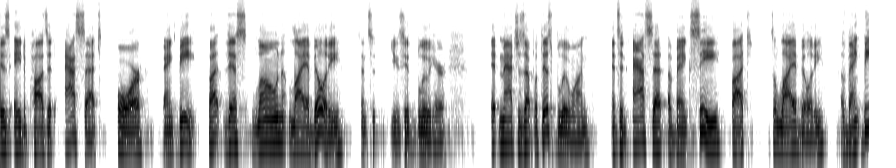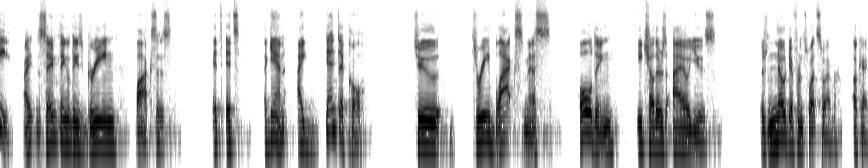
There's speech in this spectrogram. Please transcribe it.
is a deposit asset for Bank B. But this loan liability, since you see it blue here, it matches up with this blue one. It's an asset of Bank C, but it's a liability of Bank B, right? The same thing with these green boxes. It's it's again identical to three blacksmiths holding each other's IOUs. There's no difference whatsoever. Okay.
